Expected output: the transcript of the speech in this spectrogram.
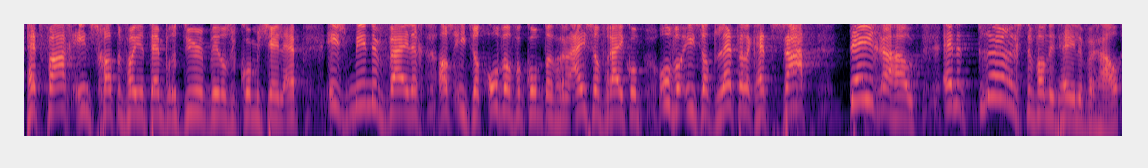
Het vaag inschatten van je temperatuur middels een commerciële app is minder veilig als iets dat ofwel voorkomt dat er een ijsel vrijkomt, ofwel iets dat letterlijk het zaad En het treurigste van dit hele verhaal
